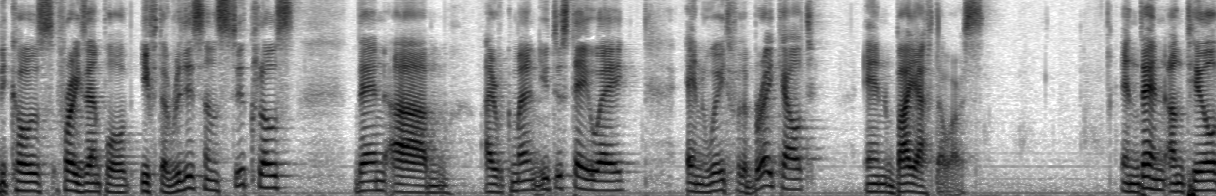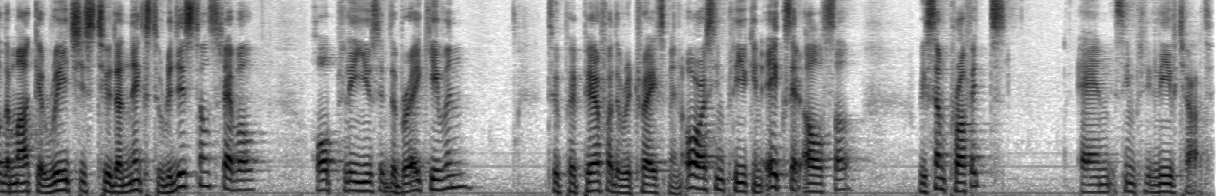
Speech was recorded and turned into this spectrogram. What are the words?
because for example, if the resistance is too close, then um, I recommend you to stay away and wait for the breakout and buy afterwards. And then until the market reaches to the next resistance level, hopefully use it the break even to prepare for the retracement or simply you can exit also with some profits and simply leave chart.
